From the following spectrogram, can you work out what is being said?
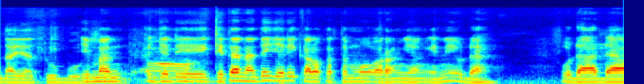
daya tubuh Iman Oh. jadi kita nanti jadi kalau ketemu orang yang ini udah udah ada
